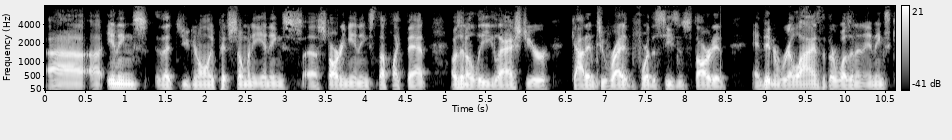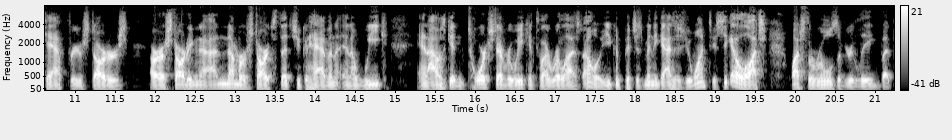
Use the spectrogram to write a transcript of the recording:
uh, uh, innings that you can only pitch so many innings, uh, starting innings, stuff like that. I was in a league last year, got into right before the season started, and didn't realize that there wasn't an innings cap for your starters or a starting uh, number of starts that you could have in in a week. And I was getting torched every week until I realized, oh, you can pitch as many guys as you want to. So you got to watch, watch the rules of your league. But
